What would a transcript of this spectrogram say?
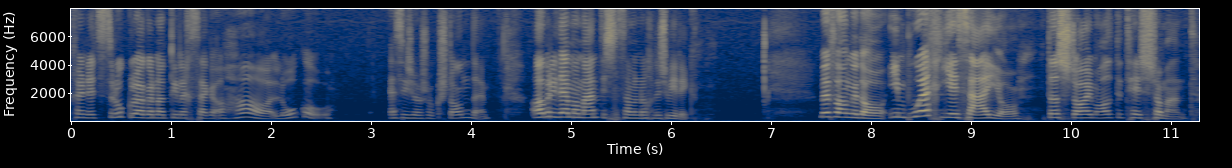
können jetzt zurückschauen und natürlich sagen, aha, Logo, es ist ja schon gestanden. Aber in dem Moment ist das einmal noch ein schwierig. Wir fangen an. Im Buch Jesaja, das steht im Alten Testament,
